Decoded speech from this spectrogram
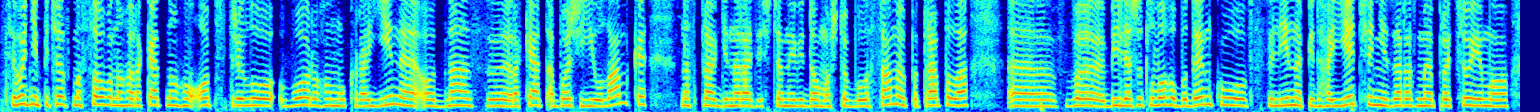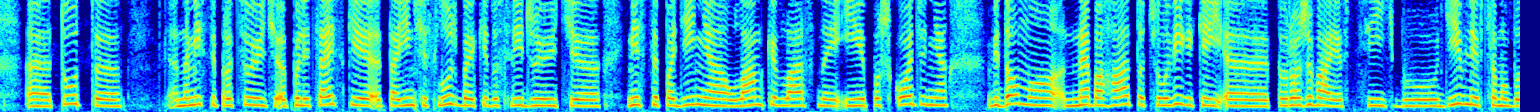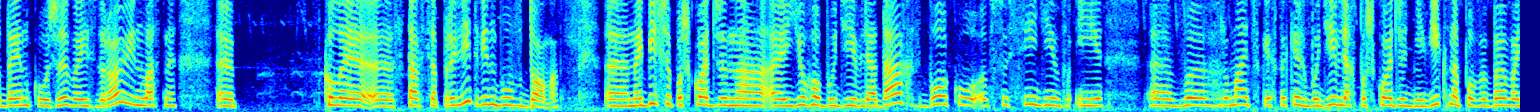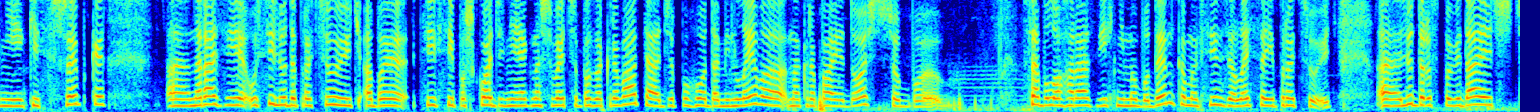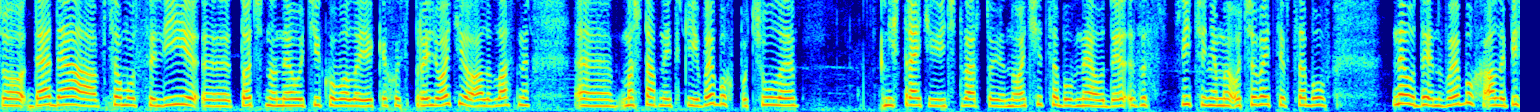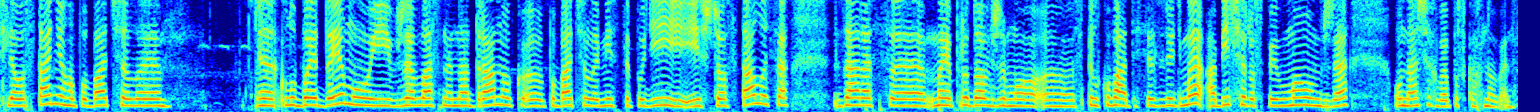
Сьогодні під час масованого ракетного обстрілу ворогом України одна з ракет або ж її уламки, насправді наразі ще невідомо, що було саме, потрапила е, в біля житлового будинку в селі на Підгаєчині. Зараз ми працюємо е, тут. Е, На місці працюють поліцейські та інші служби, які досліджують е, місце падіння, уламки власне і пошкодження. Відомо небагато. Чоловік, який е, проживає в цій будівлі, в цьому будинку, живий і здоровий. Він власне. е, Коли е, стався приліт, він був вдома. Е, Найбільше пошкоджена е, його будівля дах з боку в сусідів і е, в громадських таких будівлях пошкоджені вікна, повибивані якісь шибки. Е, Наразі усі люди працюють, аби ці всі пошкодження якнайшвидше позакривати, адже погода мінлива, накрапає дощ, щоб е, все було гаразд з їхніми будинками, всі взялися і працюють. Е, Люди розповідають, що де-де, в цьому селі е, точно не очікували якихось прильотів, але власне е, масштабний такий вибух почули. Між третьою і четвертою ночі це був не один за свідченнями очевидців. Це був не один вибух, але після останнього побачили е, клуби диму, і вже власне над ранок е, побачили місце події і що сталося. Зараз е, ми продовжимо спілкуватися з людьми, а більше розповімо вам вже у наших випусках новин.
